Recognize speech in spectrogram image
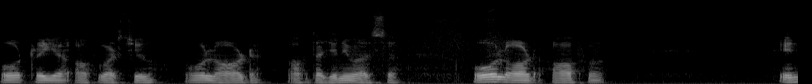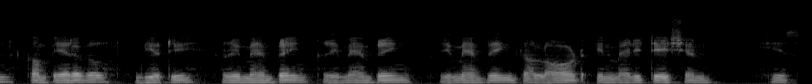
O treasure of virtue, O Lord of the universe, O Lord of incomparable beauty, remembering, remembering, remembering the Lord in meditation, his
